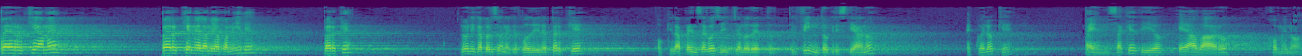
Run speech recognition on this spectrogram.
perché a me? Perché nella mia famiglia? Perché? L'unica persona che può dire perché, o che la pensa così, già l'ho detto, il finto cristiano è quello che pensa che Dio è avaro come noi.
